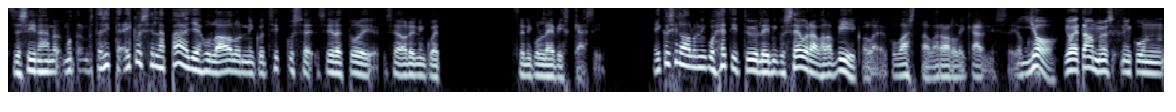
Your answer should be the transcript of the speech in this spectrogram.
se siinähän, mutta, mutta sitten eikö sillä pääjehulla ollut, niin kuin, sitten kun se sille tuli, se oli niin kuin, että se niin kuin levisi käsi. Eikö sillä ollut niin kuin heti tyyliin niin kuin seuraavalla viikolla joku vastaava ralli käynnissä? Joku? Joo, joo ja tämä on myös niin kuin...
